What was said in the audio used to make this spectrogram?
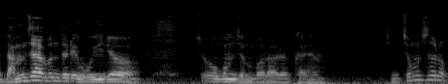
남자분들이 오히려 조금 좀 뭐라 그럴까요? 좀 쫌스럽.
